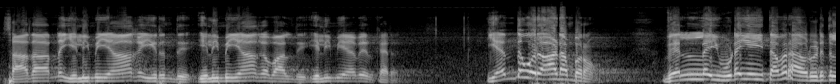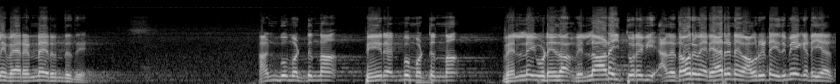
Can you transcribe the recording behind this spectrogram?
சாதாரண எளிமையாக இருந்து எளிமையாக வாழ்ந்து எளிமையாகவே இருக்கார். எந்த ஒரு ஆடம்பரம்? வெள்ளை உடையை தவிர அவரிடத்துல வேற என்ன இருந்தது? அன்பு மட்டும்தான் பேரன்பு மட்டும்தான். வெள்ளை உடை தான் வெள்ளாடை துறவி. அதை தவிர வேற யாருன்னு அவர்கிட்ட எதுவுமே கிடையாது.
